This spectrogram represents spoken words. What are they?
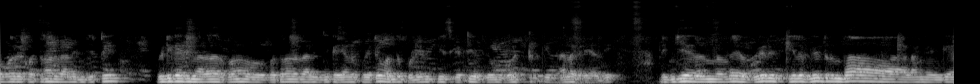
ஒவ்வொரு கொத்த நாள் வேலை செஞ்சுட்டு வீட்டுக்காரி மேலே தான் இருப்பாங்க. ஒரு கொத்த நாள் வேலை செஞ்சு கையால் போயிட்டு வந்து பிள்ளைங்க ஃபீஸ் கட்டி இருக்கோம் ஓட்டுருக்கு வேலை கிடையாது. அப்படி இங்கேயே இருந்தாலே வீடு கீழே வீடு இருந்தால் நாங்கள் இங்கே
